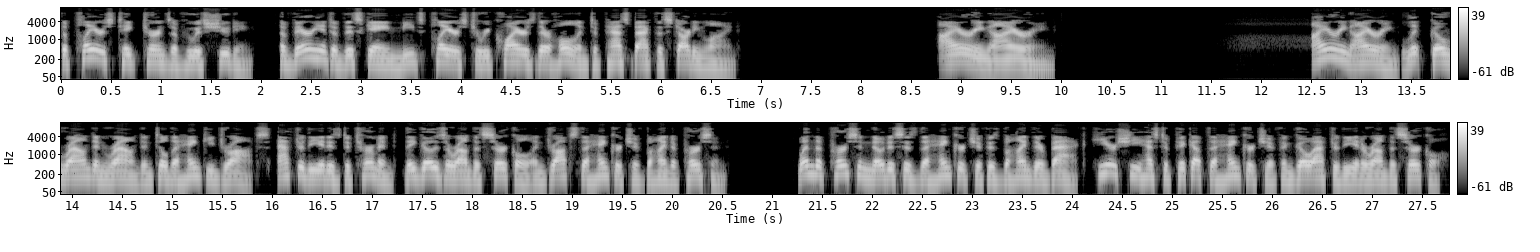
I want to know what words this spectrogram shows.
The players take turns of who is shooting. A variant of this game needs players to requires their holen to pass back the starting line. Iring Iring Iring Iring, lit, go round and round until the hanky drops. After the it is determined, they goes around the circle and drops the handkerchief behind a person. When the person notices the handkerchief is behind their back, he or she has to pick up the handkerchief and go after the it around the circle.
